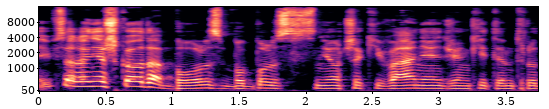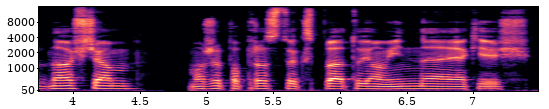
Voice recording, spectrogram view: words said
I wcale nie szkoda Bulls, bo Bulls nieoczekiwanie dzięki tym trudnościom może po prostu eksploatują inne jakieś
